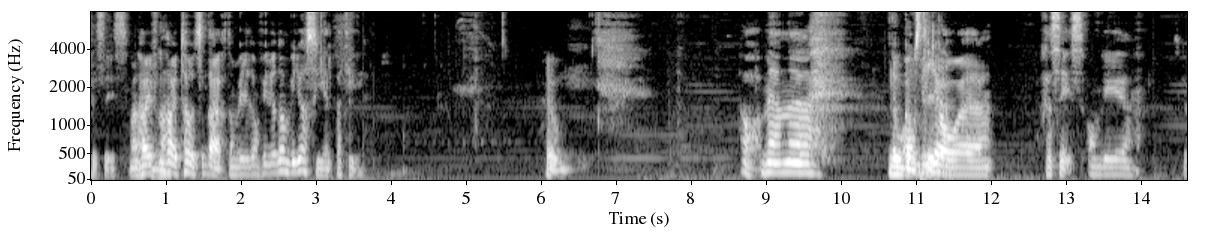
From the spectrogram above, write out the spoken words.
Precis. Man har ju, man har ju Toadsen där. De vill, de, vill, de vill ju också hjälpa till. jo. Ja, men... eh, Nog om om vi striden. då... eh, precis. Om vi ska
